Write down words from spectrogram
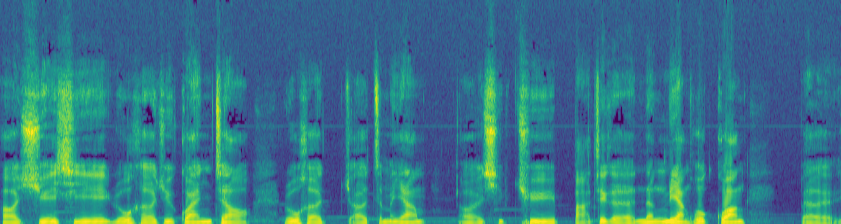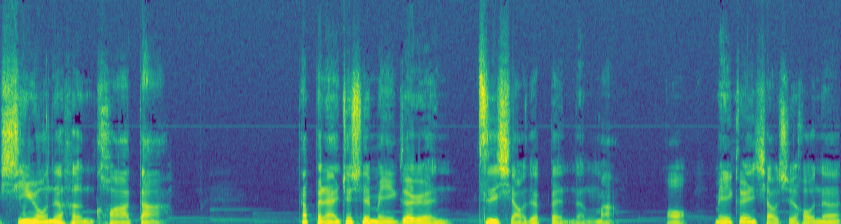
呃学习如何去关照，如何呃怎么样呃去去把这个能量或光呃形容的很夸大，它本来就是每一个人自小的本能嘛。哦，每一个人小时候呢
